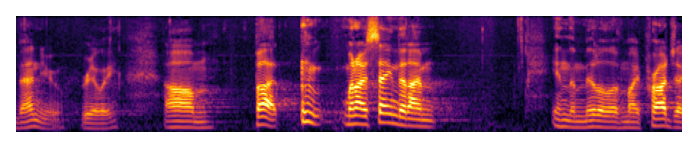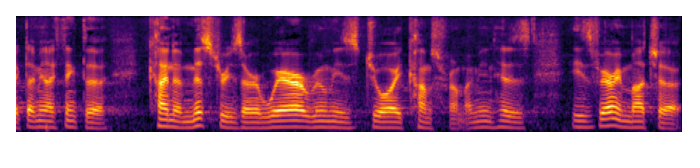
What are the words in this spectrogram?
venue, really. Um, but when I was saying that I'm in the middle of my project, I mean, I think the kind of mysteries are where Rumi's joy comes from. I mean, his, he's very much a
